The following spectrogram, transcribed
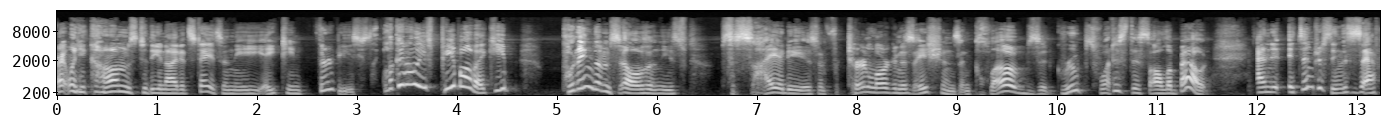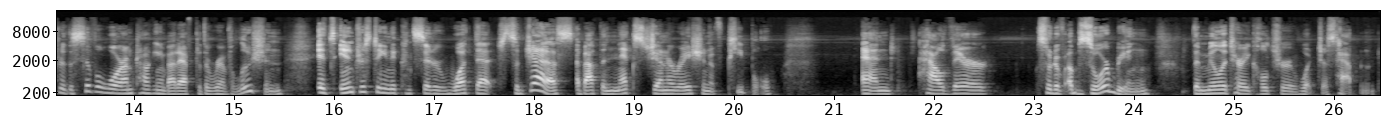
right? When he comes to the united states in the 1830s he's like look at all these people that keep putting themselves in these societies and fraternal organizations and clubs and groups. What is this all about? And it, it's interesting. This is after the Civil War. I'm talking about after the Revolution. It's interesting to consider what that suggests about the next generation of people and how they're sort of absorbing the military culture of what just happened.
